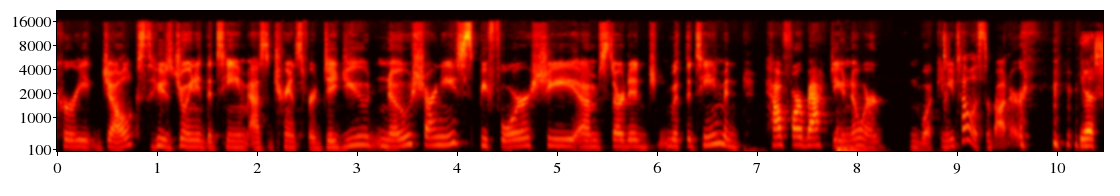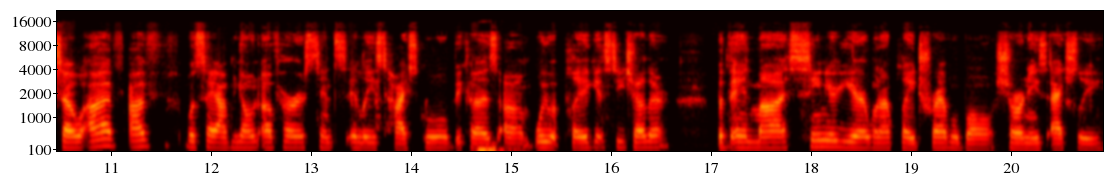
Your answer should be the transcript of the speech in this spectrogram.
Curry Jelks, who's joining the team as a transfer. Did you know Sharnecce before she um, started with the team, and how far back do you know her? And what can you tell us about her? yes, so I've I've would say I've known of her since at least high school because um, we would play against each other. But then my senior year, when I played travel ball, Sharnecce actually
